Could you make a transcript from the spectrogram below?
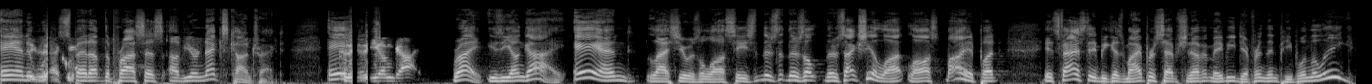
and it exactly. would have sped up the process of your next contract. And he's a young guy, right? He's a young guy, and last year was a lost season. There's there's a there's actually a lot lost by it, but it's fascinating because my perception of it may be different than people in the league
